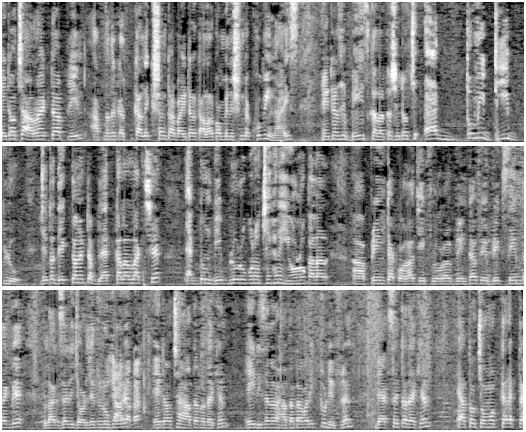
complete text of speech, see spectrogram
এইটা হচ্ছে আরও একটা প্রিন্ট আপনাদের কালেকশনটা বা এটার কালার কম্বিনেশনটা খুবই নাইস এটার যে বেস কালারটা সেটা হচ্ছে একদমই ডিপ ব্লু যেটা দেখতে অনেকটা ব্ল্যাক কালার লাগছে। একদম ডিপ ব্লুর উপর হচ্ছে এখানে ইয়েলো কালার প্রিন্টটা করা যে ফ্লোরাল প্রিন্টটা ফেব্রিক সেম থাকবে লাক্সারি জর্জেটের উপরে। এটা হচ্ছে হাতাটা দেখেন। এই ডিজাইনের হাতাটা আবার একটু ডিফারেন্ট ব্যাক সাইডটা দেখেন এত চমৎকার একটা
